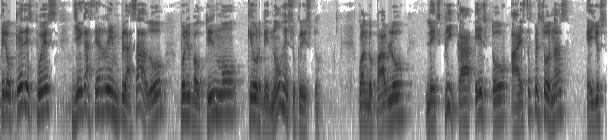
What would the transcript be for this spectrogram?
pero que después llega a ser reemplazado por el bautismo que ordenó Jesucristo. Cuando Pablo le explica esto a estas personas, ellos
